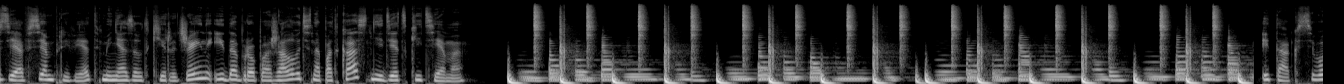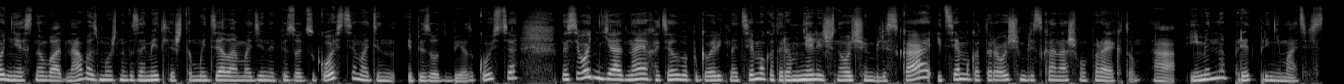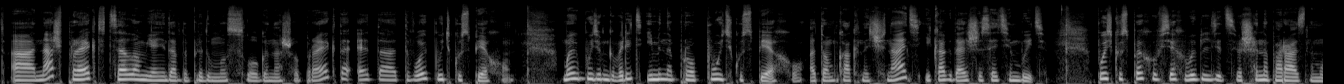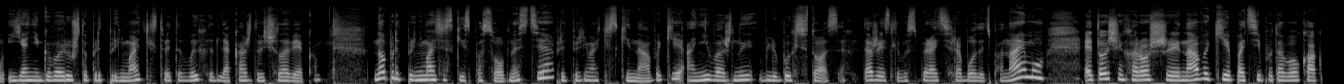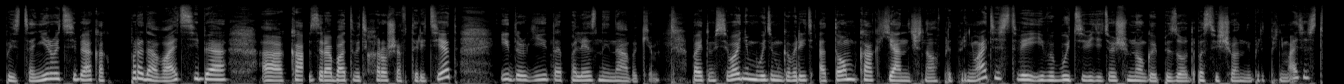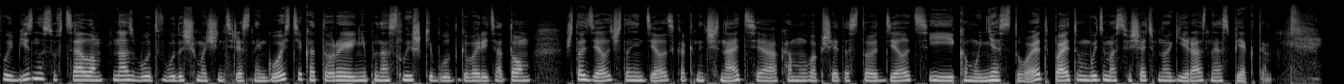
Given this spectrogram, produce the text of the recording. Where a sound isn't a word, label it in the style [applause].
Друзья, всем привет! Меня зовут Кира Джейн, и добро пожаловать на подкаст «Не детские темы». Итак, сегодня я снова одна. Возможно, вы заметили, что мы делаем один эпизод с гостем, один эпизод без гостя. Но сегодня я одна, я хотела бы поговорить на тему, которая мне лично очень близка, и тема, которая очень близка нашему проекту, а именно предпринимательство. А наш проект в целом, я недавно придумала слоган нашего проекта, это «Твой путь к успеху». Мы будем говорить именно про путь к успеху, о том, как начинать и как дальше с этим быть. Путь к успеху у всех выглядит совершенно по-разному, и я не говорю, что предпринимательство — это выход для каждого человека, человека. Но предпринимательские способности, предпринимательские навыки, они важны в любых ситуациях. Даже если вы собираетесь работать по найму, это очень хорошие навыки по типу того, как позиционировать себя, как продавать себя, а, как зарабатывать хороший авторитет и другие-то полезные навыки. Поэтому сегодня мы будем говорить о том, как я начинала в предпринимательстве, и вы будете видеть очень много эпизодов, посвященных предпринимательству и бизнесу в целом. У нас будут в будущем очень интересные гости, которые не понаслышке будут говорить о том, что делать, что не делать, как начинать, а, кому вообще это стоит делать и кому не стоит. Поэтому будем освещать многие разные аспекты.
